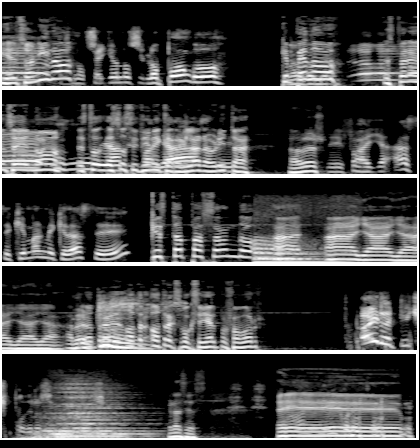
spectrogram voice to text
¿Y el sonido? No sé, yo no se lo pongo. ¿Qué No, pedo? Espérense, no. Esto, esto se tiene que arreglar ahorita. A ver. Me fallaste, qué mal me quedaste, ¿eh? ¿Qué está pasando? Ah, ah, ya, ya, ya, ya. A ver, otra, otra, otra Xbox señal, por favor. ¡Ay, la pinche poderoso! Gracias. Eh,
